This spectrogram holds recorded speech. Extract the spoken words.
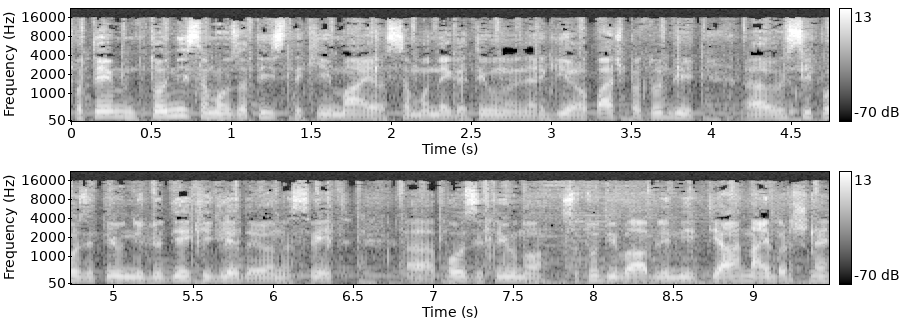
Potem to ni samo za tiste, ki imajo samo negativno energijo, pač pa tudi uh, vsi pozitivni ljudje, ki gledajo na svet uh, pozitivno, so tudi vabljeni tja, najbrž ne.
